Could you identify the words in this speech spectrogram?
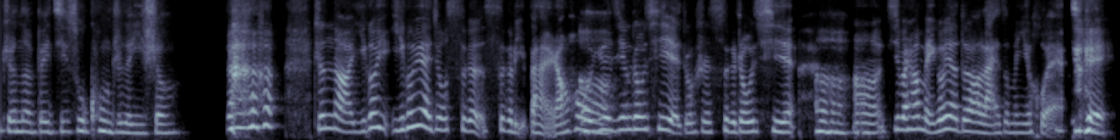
真的被激素控制的一生。真的，一个一个月就四个四个礼拜，然后月嗯经周期也就是四个周期，嗯，嗯，基本上每个月都要来这么一回。对，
